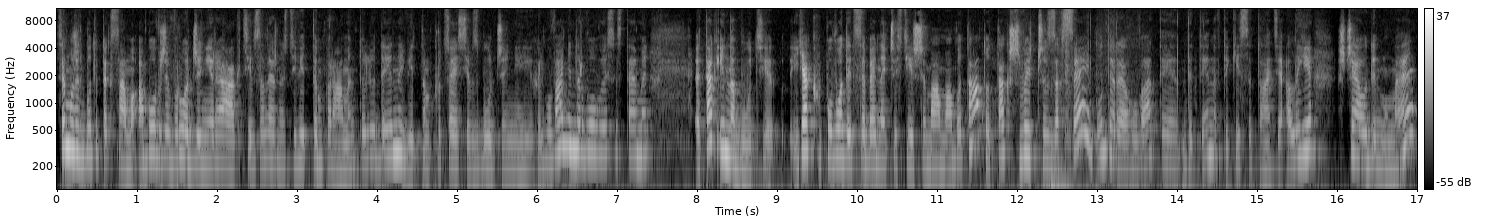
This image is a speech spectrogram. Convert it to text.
Це можуть бути так само або вже вроджені реакції в залежності від темпераменту людини, від там процесів збудження і гальмування нервової системи. Е, Так і набуті. Як поводить себе найчастіше мама або тато, так швидше за все і буде реагувати дитина в такій ситуації. Але є ще один момент,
